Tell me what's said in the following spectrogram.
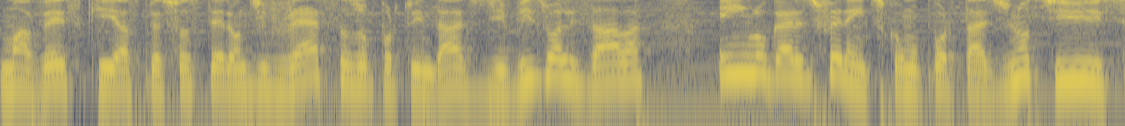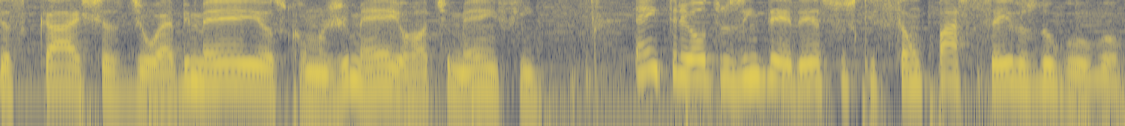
uma vez que as pessoas terão diversas oportunidades de visualizá-la em lugares diferentes, como portais de notícias, caixas de webmails, como Gmail, Hotmail, enfim, entre outros endereços que são parceiros do Google.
